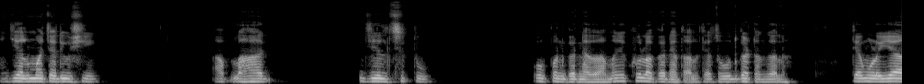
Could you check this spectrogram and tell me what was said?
जन्माच्या दिवशी आपला हा जेल सेतू ओपन करण्यात आला म्हणजे खुला करण्यात आला त्याचं उद्घाटन झालं. त्यामुळे या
